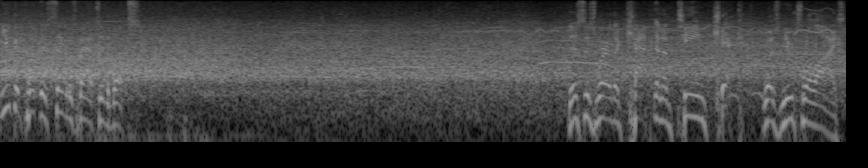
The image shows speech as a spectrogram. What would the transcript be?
And you can put this singles match in the books. This is where the captain of Team Kick was neutralized.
